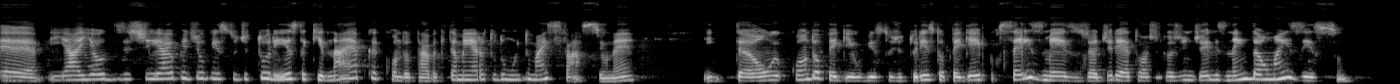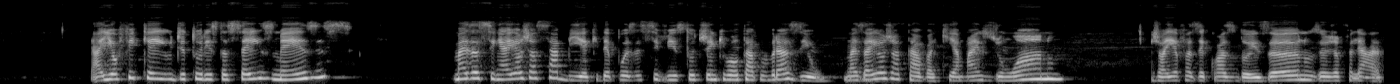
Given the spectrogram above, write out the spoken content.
É, e aí eu desisti, aí eu pedi o visto de turista, que na época, quando eu tava aqui, também era tudo muito mais fácil, né? Então, eu, quando eu peguei o visto de turista, eu peguei por seis meses já direto. Eu acho que hoje em dia eles nem dão mais isso. Aí eu fiquei de turista seis meses, mas assim, aí eu já sabia que depois desse visto eu tinha que voltar para o Brasil. Mas aí eu já estava aqui há mais de um ano, já ia fazer quase dois anos, eu já falei, ah,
